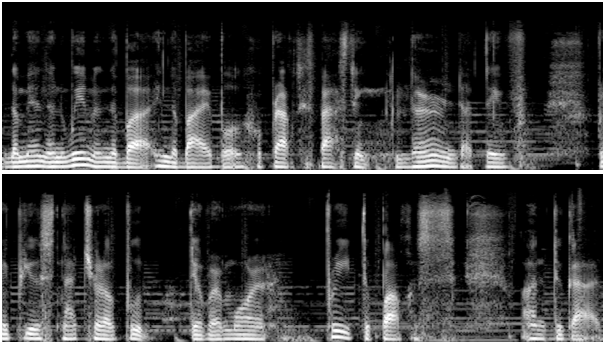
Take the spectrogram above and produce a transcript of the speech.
The men and women in the Bible who practice fasting learned that they've refused natural food. They were more free to focus unto God.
